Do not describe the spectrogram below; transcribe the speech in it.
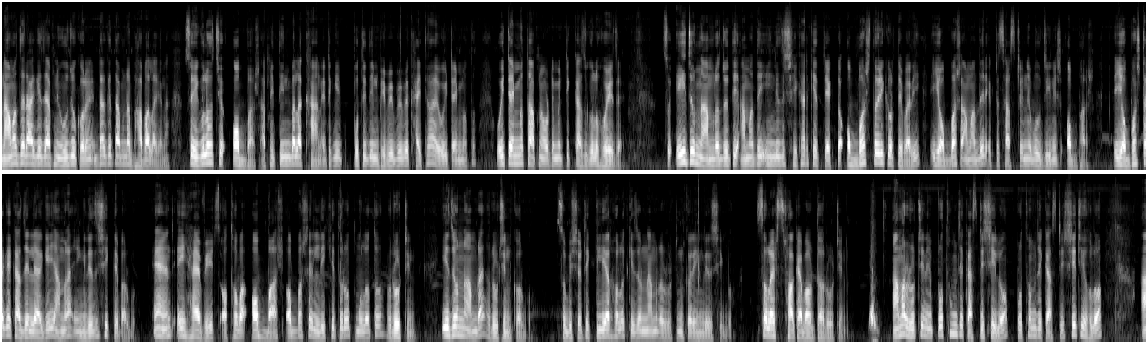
নামাজের আগে যে আপনি উজু করেন, এটাও কিন্তু আপনার ভাবা লাগে না। সো এগুলো হচ্ছে অভ্যাস। আপনি তিনবেলা খান, এটা কি প্রতিদিন ভেবে ভেবে খাইতে হয় ওই টাইম মতো? ওই টাইম মতো আপনার অটোমেটিক কাজগুলো হয়ে যায়। সো এই জন্য আমরা যদি আমাদের ইংরেজি শেখার ক্ষেত্রে একটা অভ্যাস তৈরি করতে পারি, এই অভ্যাস আমাদের একটা সাস্টেনেবল জিনিস, অভ্যাস। এই অভ্যাসটাকে কাজে লাগিয়েই আমরা ইংরেজি শিখতে পারব। অ্যান্ড এই হ্যাবিটস অথবা অভ্যাস, অভ্যাসের লিখিত রূপ মূলত রুটিন এই জন্য আমরা রুটিন করব। সো বিষয়টি ক্লিয়ার হলো কী জন্য আমরা রুটিন করে ইংরেজি শিখব। So let's talk about the routine আমার রুটিনে প্রথম যে কাজটি ছিল, প্রথম যে কাজটি, সেটি হলো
